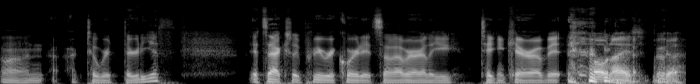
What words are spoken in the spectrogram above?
on October 30th. It's actually pre recorded, so I've already taken care of it. Oh, nice. Okay.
